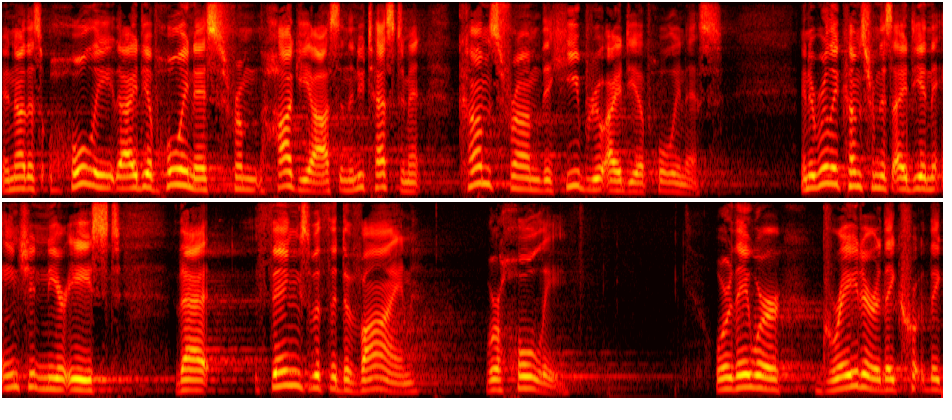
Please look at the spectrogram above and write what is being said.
And now, this holy, the idea of holiness from hagios in the New Testament comes from the Hebrew idea of holiness. And it really comes from this idea in the ancient Near East that things with the divine were holy or they were greater, they, they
